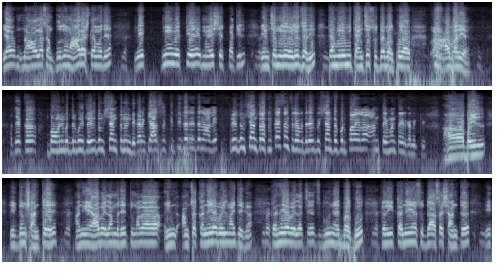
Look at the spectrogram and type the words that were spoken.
या नावाला संपूर्ण महाराष्ट्रामध्ये. एक एकमेव व्यक्ती आहे महेश शेठ पाटील यांच्यामुळे ओळख झाली त्यामुळे मी त्यांचे सुद्धा भरपूर आभारी आहे आता एक भवानी बद्दल बघितलं एकदम शांत नंदी. कारण की आज किती जरी जण आले तर एकदम शांत राहतो काय सांगतो याबद्दल? एकदम शांत पण पळायला आणतंय म्हणता येईल का नक्की? हा बैल एकदम शांत आहे. आणि या बैलामध्ये तुम्हाला आमचा कन्हैया बैल माहिती आहे. का? कन्हैया बैलाचेच गुण आहेत भरपूर. कारण कन्हैया सुद्धा असा शांत एक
